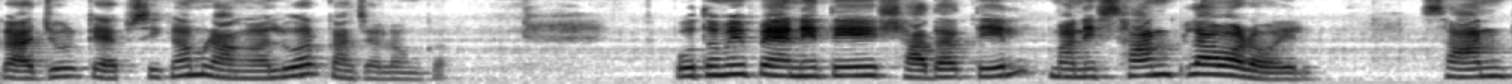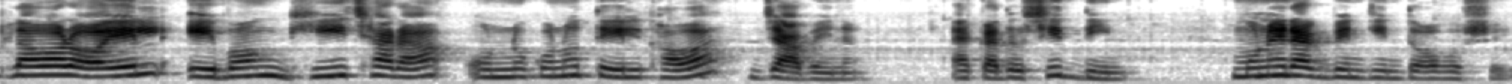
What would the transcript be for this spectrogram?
গাজর, ক্যাপসিকাম, রাঙালু আর কাঁচা লঙ্কা। প্রথমে প্যানেতে সাদা তেল মানে সানফ্লাওয়ার অয়েল সানফ্লাওয়ার অয়েল এবং ঘি ছাড়া অন্য কোনো তেল খাওয়া যাবে না। একাদশীর দিন। মনে রাখবেন কিন্তু অবশ্যই,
